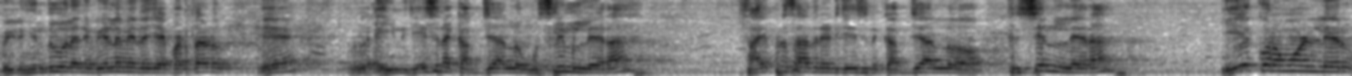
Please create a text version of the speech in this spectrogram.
వీళ్ళు హిందువులని వీళ్ళ మీద చేపడతాడు ఏ? ఈయన చేసిన కబ్జాల్లో ముస్లింలు లేరా? సాయిప్రసాద్ రెడ్డి చేసిన కబ్జాల్లో క్రిస్టియన్లు లేరా? ఏ కులం వాళ్ళు లేరు?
